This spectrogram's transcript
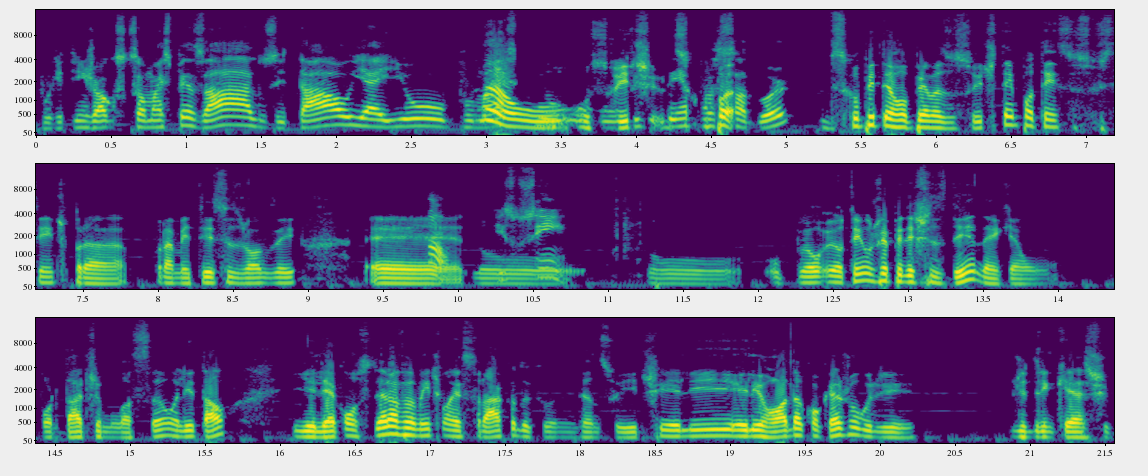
Porque tem jogos que são mais pesados e tal, e aí o por mais Não, que o- o Switch- tenha desculpa. processador, Desculpa interromper, mas o Switch tem potência suficiente pra meter esses jogos aí. É, Não, no, isso sim. no- o- eu, eu tenho um GPD-XD, né, que é um portátil de emulação ali e tal, e ele é consideravelmente mais fraco do que o Nintendo Switch, ele, ele roda qualquer jogo de, de Dreamcast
